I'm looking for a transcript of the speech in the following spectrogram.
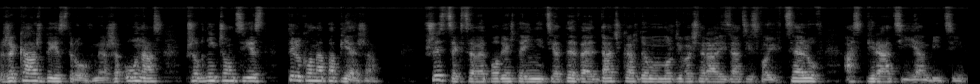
że każdy jest równy, że u nas przewodniczący jest tylko na papierze. Wszyscy chcemy podjąć tę inicjatywę, dać każdemu możliwość realizacji swoich celów, aspiracji i ambicji.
